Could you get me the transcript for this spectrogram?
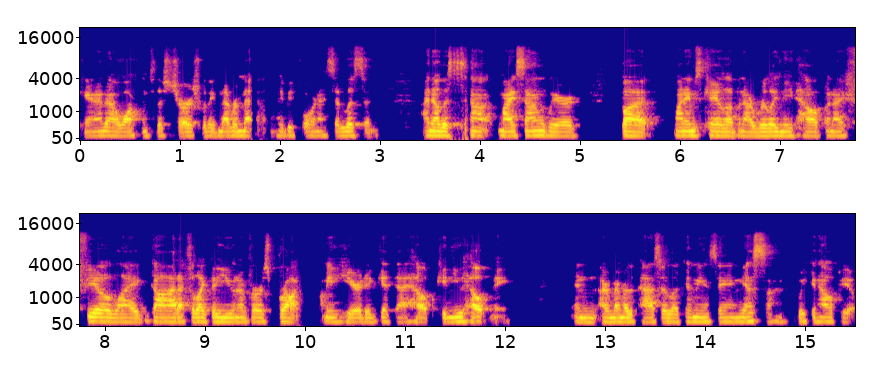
Canada. I walked into this church where they've never met me before. And I said, listen, I know this sound, might sound weird, but my name's Caleb and I really need help. And I feel like God, I feel like the universe brought me here to get that help. Can you help me? And I remember the pastor looking at me and saying, Yes, son, we can help you.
